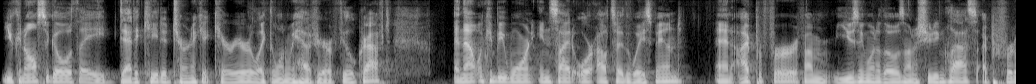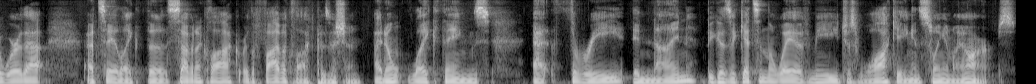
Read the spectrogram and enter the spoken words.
You can also go with a dedicated tourniquet carrier like the one we have here at Fieldcraft, and that one can be worn inside or outside the waistband. And I prefer, if I'm using one of those on a shooting class, I prefer to wear that at say like the seven o'clock or the five o'clock position. I don't like things at three and nine because it gets in the way of me just walking and swinging my arms.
